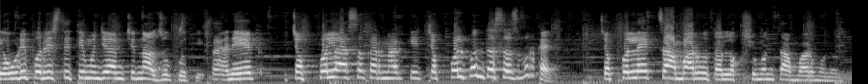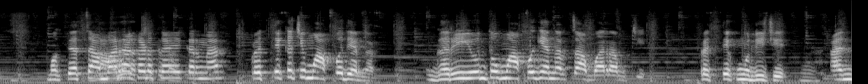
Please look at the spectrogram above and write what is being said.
एवढी परिस्थिती म्हणजे आमची नाजूक होती. आणि एक चप्पल असं करणार की चप्पल पण तसंच बरं काय. चप्पलला एक चांबार होता लक्ष्मण चांबार म्हणून. मग त्या चांबाराकडे काय. करणार? प्रत्येकाची माप देणार. घरी येऊन तो माप घेणार चांबार आमची. प्रत्येक मुलीची. आणि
